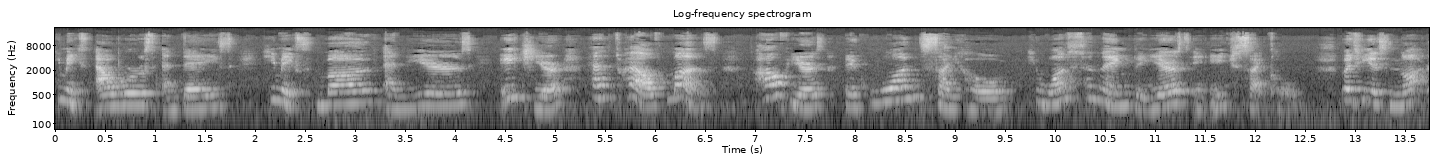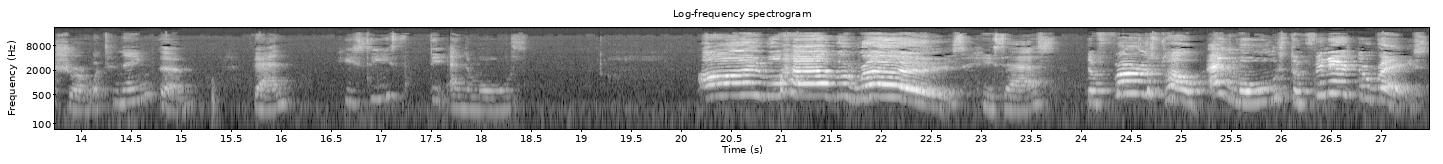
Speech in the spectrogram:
He makes hours and days. He makes months and years. Each year has 12 months. 12 years make one cycle. He wants to name the years in each cycle, not sure what to name them. Then he sees the animals. I will have a race, he says. The first 12 animals to finish the race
